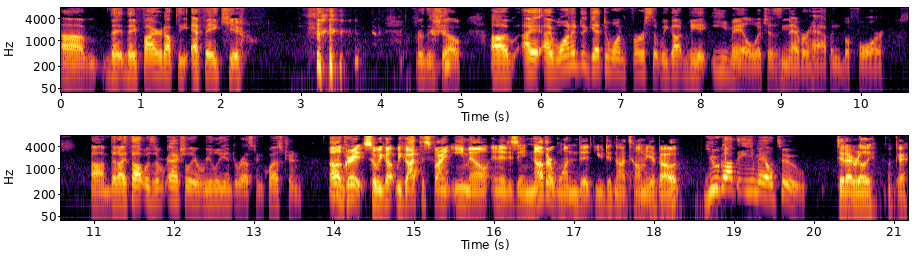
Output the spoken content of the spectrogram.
Um, they they fired up the FAQ for the show. Uh, I I wanted to get to one first that we got via email, which has never happened before. Um, that I thought was a, actually a really interesting question. Oh, great! So we got we got this via email, and it is another one that you did not tell me about. You got the email too. Did I really? Okay.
